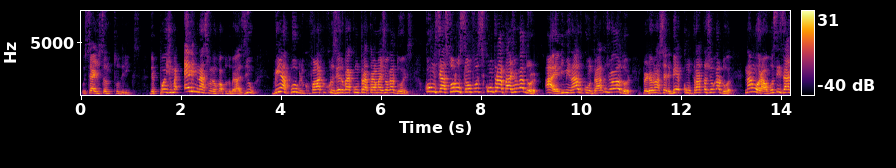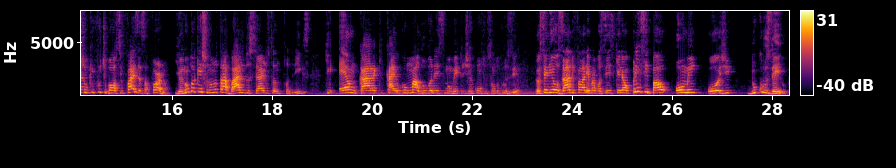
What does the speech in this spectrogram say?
o Sérgio Santos Rodrigues, depois de uma eliminação da Copa do Brasil, vem a público falar que o Cruzeiro vai contratar mais jogadores. Como se a solução fosse contratar jogador. Ah, eliminado, contrata jogador. Perdeu na Série B, contrata jogador. Na moral, vocês acham que futebol se faz dessa forma? E eu não tô questionando o trabalho do Sérgio Santos Rodrigues, que é um cara que caiu como uma luva nesse momento de reconstrução do Cruzeiro. Eu seria ousado e falaria para vocês que ele é o principal homem hoje do Cruzeiro,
